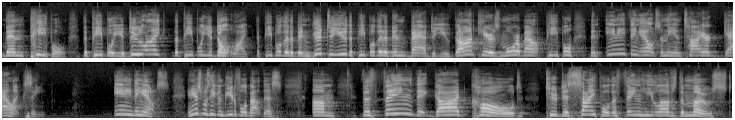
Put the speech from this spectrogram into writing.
than people. The people you do like, the people you don't like, the people that have been good to you, the people that have been bad to you. God cares more about people than anything else in the entire galaxy. Anything else. And here's what's even beautiful about this um, the thing that God called to disciple, the thing he loves the most,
